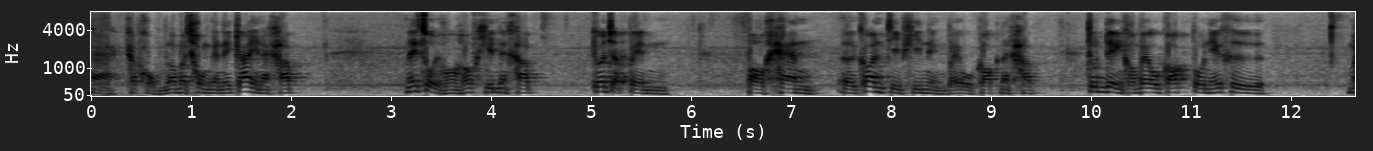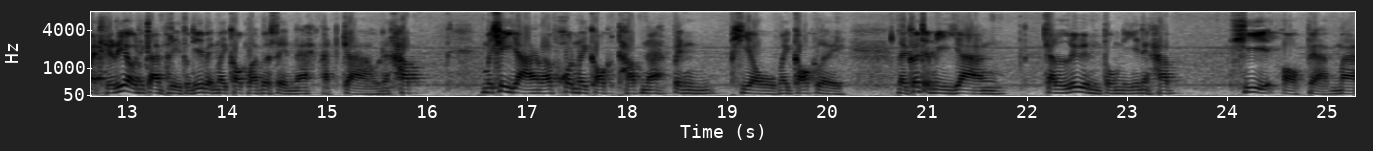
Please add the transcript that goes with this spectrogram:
อ่าครับผมเรามาชมกันใกล้ๆนะครับ ในส่วนของฮอปคิดนะครับ ก็จะเป็นปอแคนเออร์กอน GP1 ไบโอกอกนะครับ จุดเด่นของไบโอกอกตัวนี้คือ แมทเทียลในการผลิตตัวนี้เป็นไมกอกร้อยเปอร์เซ็นต์นะอัดกาวนะครับ ไม่ใช่ยางแล้วพ่นไมกอกทับนะ เป็นเพียวไมกอกเลย แล้วก็จะมียางกันลื่นตรงนี้นะครับ ที่ออกแบบมา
